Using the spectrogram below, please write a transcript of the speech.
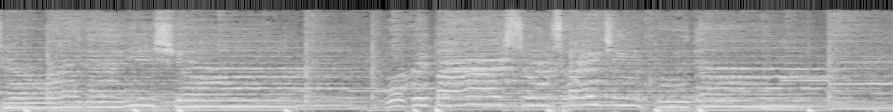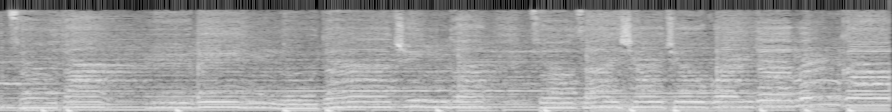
着我的衣袖，我会把手揣进裤兜，走到玉林路的尽头，坐在小酒馆的门口。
